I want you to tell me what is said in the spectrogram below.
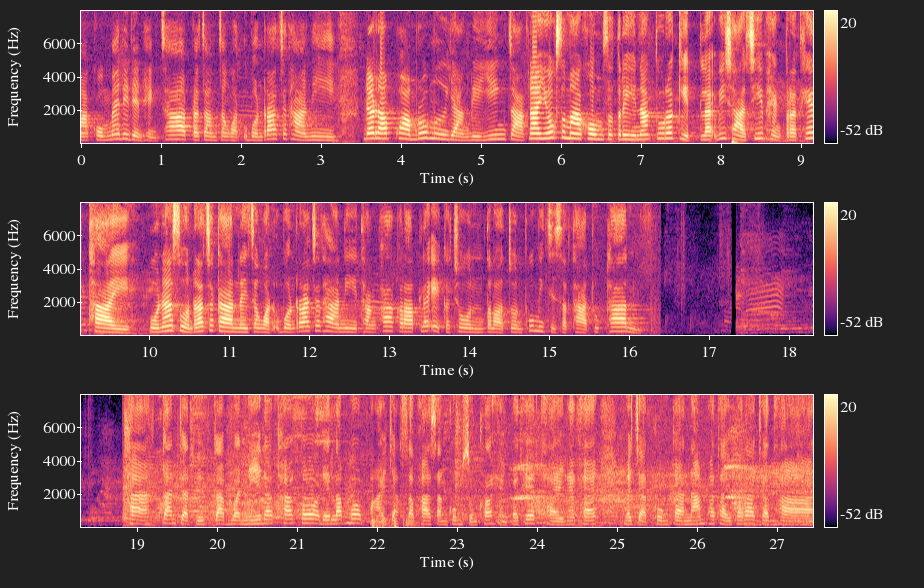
มาคมแม่ดีเด่นแห่งชาติ ประจำจังหวัดอุบลราชธานี ได้รับความร่วมมืออย่างดียิ่งจากนายกสมาคมสตรีนักธุรกิจ และวิชาชีพแห่งประเทศไทย หัวหน้าส่วนราชการในจังหวัดอุบลราชธานีทางภาครัฐและเอกชน ตลอดจนผู้มีจิตศรัทธาทุกท่าน ค่ะการจัดกิจกรรมวันนี้นะคะก็ได้รับมอบหมายจากสภาสังคมสงเคราะห์แห่งประเทศไทยนะคะ มาจัดโครงการน้ำพระทัยพระราชทาน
